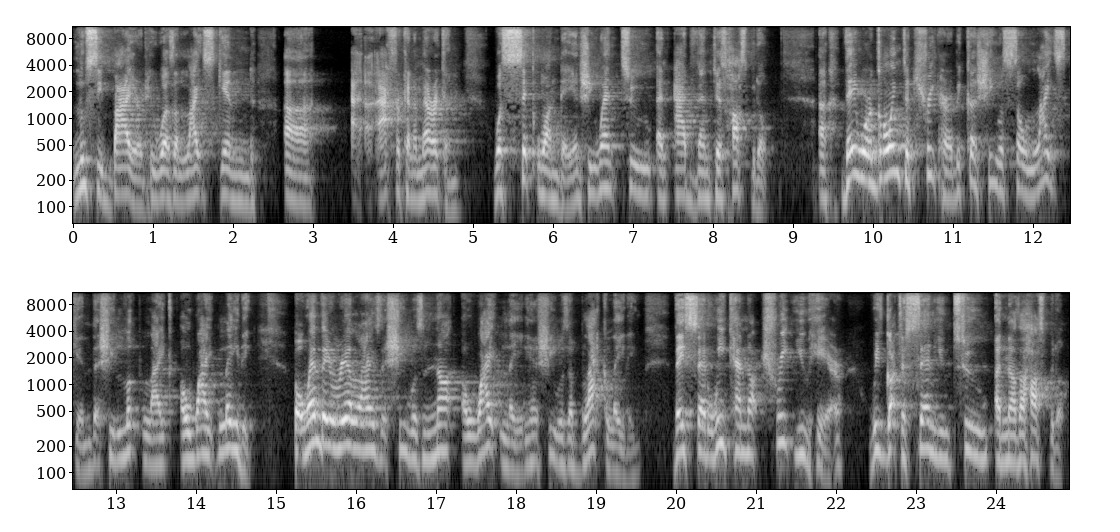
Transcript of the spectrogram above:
Lucy Byard, who was a light skinned uh, African American, was sick one day and she went to an Adventist hospital. Uh, they were going to treat her because she was so light skinned that she looked like a white lady. But when they realized that she was not a white lady and she was a black lady, they said, We cannot treat you here. We've got to send you to another hospital.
